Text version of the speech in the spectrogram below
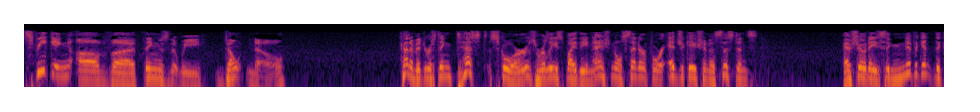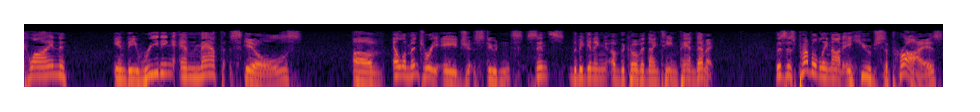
Speaking of uh, things that we don't know, kind of interesting test scores released by the National Center for Education Assistance have showed a significant decline in the reading and math skills of elementary age students since the beginning of the COVID-19 pandemic. This is probably not a huge surprise.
